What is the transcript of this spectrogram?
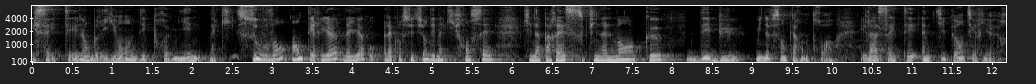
Et ça a été l'embryon des premiers maquis, souvent antérieurs d'ailleurs à la constitution des maquis français, qui n'apparaissent finalement que début 1943. Et là, ça a été un petit peu antérieur.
